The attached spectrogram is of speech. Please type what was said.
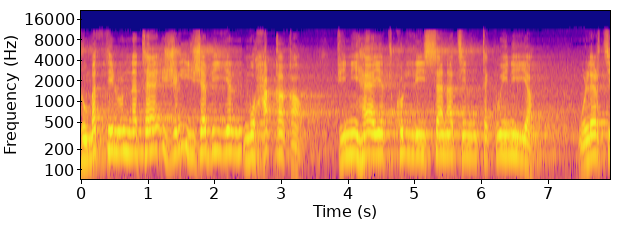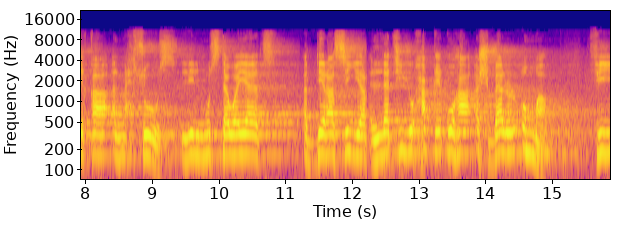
تمثل النتائج الإيجابية المحققة في نهاية كل سنة تكوينية والارتقاء المحسوس للمستويات الدراسية التي يحققها أشبال الأمة في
